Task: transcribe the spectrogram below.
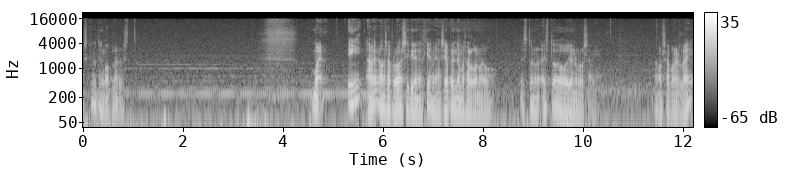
Es que no tengo claro esto. Bueno, y a ver, vamos a probar si tiene energía. Mira, si aprendemos algo nuevo. Esto, esto yo no lo sabía. Vamos a ponerlo ahí.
